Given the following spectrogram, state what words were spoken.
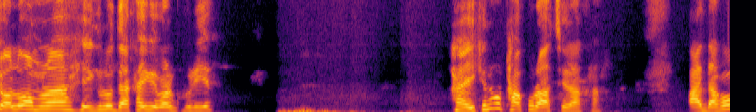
চলো আমরা এইগুলো দেখাই এবার ঘুরিয়ে। হ্যাঁ এখানেও ঠাকুর আছে রাখা। আর দেখো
